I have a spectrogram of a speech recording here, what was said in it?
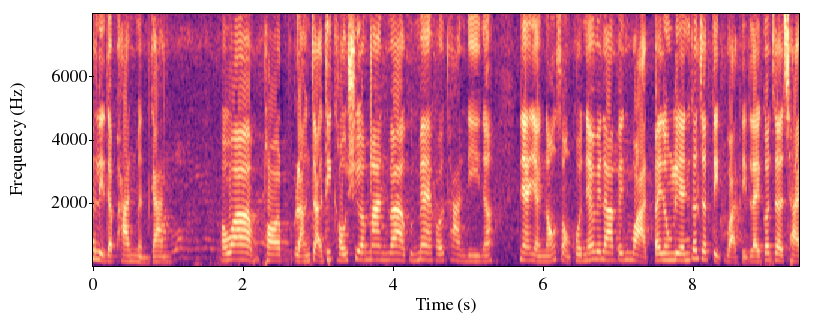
ผลิตภัณฑ์เหมือนกัน เพราะว่าพอหลังจากที่เขาเชื่อมั่นว่าคุณแม่เขาทานดีเนาะเนี่ยอย่างน้องสองคนเนี่ยเวลาเป็นหวัดไปโรงเรียนก็จะติดหวัดติดอะไรก็จะใช้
